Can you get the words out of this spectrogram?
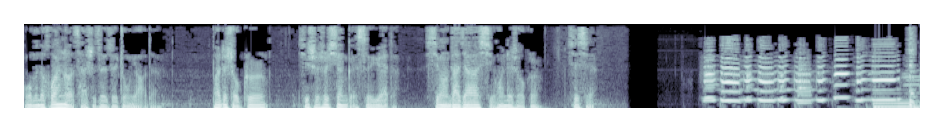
我们的欢乐才是最最重要的。把这首歌其实是献给岁月的，希望大家喜欢这首歌，谢谢。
